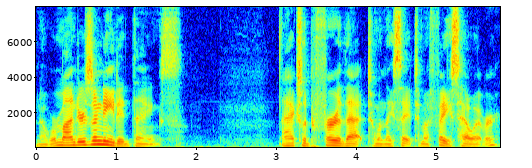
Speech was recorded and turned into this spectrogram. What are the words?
No reminders are needed, thanks. I actually prefer that to when they say it to my face, however.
